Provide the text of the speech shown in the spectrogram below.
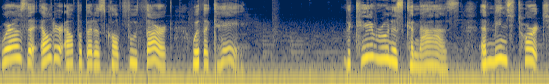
whereas the Elder alphabet is called Futhark with a K. The K rune is Kanaz and means torch,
